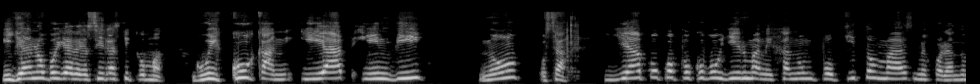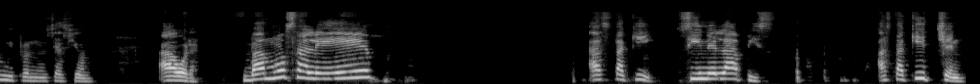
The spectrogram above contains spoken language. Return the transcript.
Y ya no voy a decir así como we cook and eat in the, ¿no? O sea, ya poco a poco voy a ir manejando un poquito más, mejorando mi pronunciación. Ahora, vamos a leer hasta aquí, sin el lápiz. Hasta kitchen.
